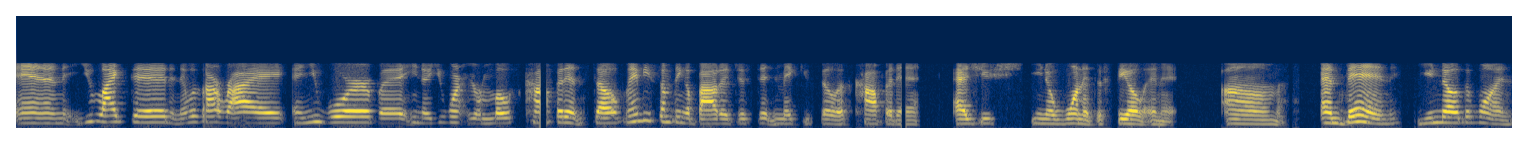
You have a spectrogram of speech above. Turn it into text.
and you liked it and it was all right and you wore but you know you weren't your most confident self. Maybe something about it just didn't make you feel as confident as you you know wanted to feel in it. Um and then you know the one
